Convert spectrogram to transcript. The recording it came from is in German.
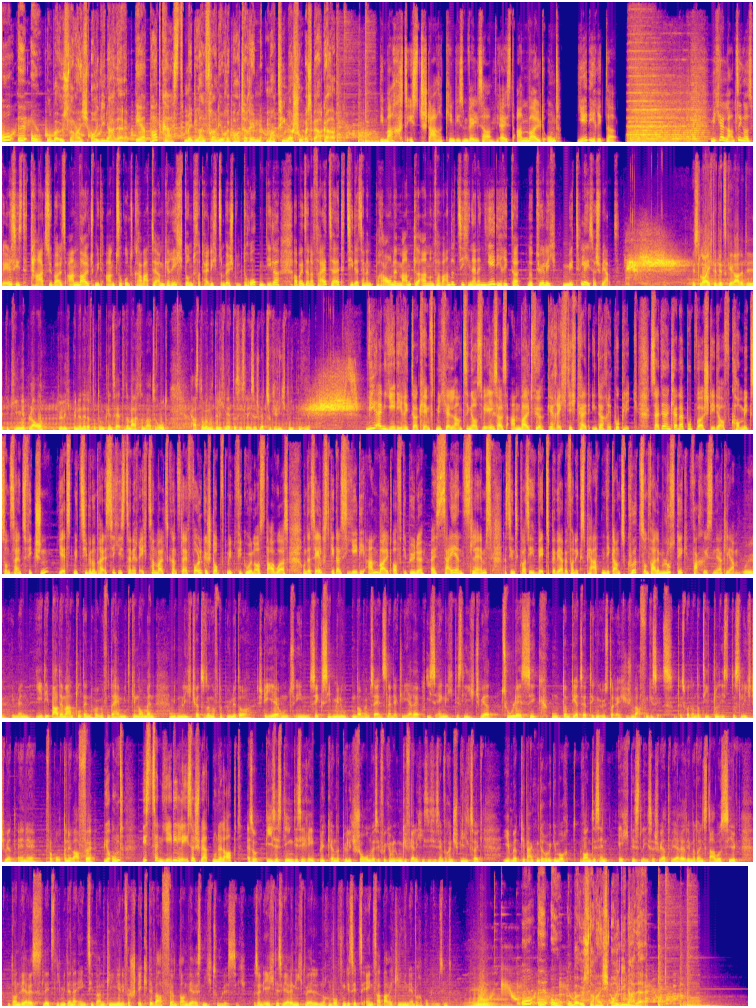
OÖO. Oberösterreich Originale. Der Podcast. Mit Live-Radio-Reporterin Martina Schobesberger. Die Macht ist stark in diesem Welser. Er ist Anwalt und Jedi-Ritter. Michael Lanzing aus Wels ist tagsüber als Anwalt mit Anzug und Krawatte am Gericht und verteidigt zum Beispiel Drogendealer, aber in seiner Freizeit zieht er seinen braunen Mantel an und verwandelt sich in einen Jedi-Ritter, natürlich mit Laserschwert. Es leuchtet jetzt gerade die, die Klinge blau. Natürlich bin ich nicht auf der dunklen Seite der Macht, dann war es rot. Heißt aber natürlich nicht, dass ich das Laserschwert zu Gericht mitnehme. Wie ein Jedi-Ritter kämpft Michael Lanzing aus Wales als Anwalt für Gerechtigkeit in der Republik. Seit er ein kleiner Bub war, steht er auf Comics und Science Fiction. Jetzt mit 37 ist seine Rechtsanwaltskanzlei vollgestopft mit Figuren aus Star Wars. Und er selbst geht als Jedi-Anwalt auf die Bühne bei Science Slams. Das sind quasi Wettbewerbe von Experten, die ganz kurz und vor allem lustig Fachwissen erklären. Wo ich in meinem Jedi-Bademantel, den habe ich mir von daheim mitgenommen, mit dem Lichtschwert sozusagen auf der Bühne da stehe und in sechs, sieben Minuten dann beim Science Slam erkläre, ist eigentlich das Lichtschwert zulässig unter dem derzeitigen österreichischen Waffengesetz. Und das war dann der Titel, ist das Lichtschwert eine verbotene Waffe. Ja und? Ist sein Jedi-Laserschwert nun erlaubt? Also dieses Ding, diese Replika natürlich schon, weil sie vollkommen ungefährlich ist. Es ist einfach ein Spielzeug. Ich habe mir Gedanken darüber gemacht, wann das ein echtes Laserschwert wäre, den man da in Star Wars sieht. Und dann wäre es letztlich mit einer einziehbaren Klinge eine versteckte Waffe und dann wäre es nicht zulässig. Also ein echtes wäre nicht, weil nach dem Waffengesetz einfahrbare Klingen einfach ein Problem sind. OÖO. Oberösterreich Originale.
